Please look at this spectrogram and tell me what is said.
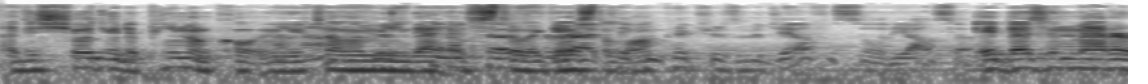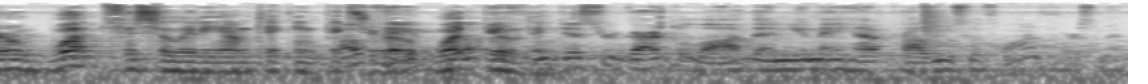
I just showed you the penal code and you're Uh-huh. telling me that it's still against uh, the law? Pictures of a jail facility, also. It doesn't matter what facility I'm taking picture okay. of, what well, building. If you disregard the law, then you may have problems with law enforcement.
